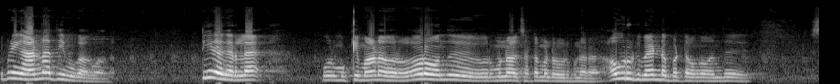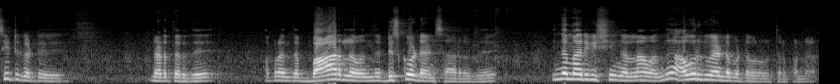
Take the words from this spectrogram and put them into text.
இப்போ நீங்கள் அண்ணா திமுக வாங்க. டி நகரில் ஒரு முக்கியமான ஒரு அவரும் வந்து ஒரு முன்னாள் சட்டமன்ற உறுப்பினர். அவருக்கு வேண்டப்பட்டவங்க வந்து சீட்டுக்கட்டு நடத்துறது அப்புறம் இந்த பாரில் வந்து டிஸ்கோ டான்ஸ் ஆடுறது இந்த மாதிரி விஷயங்கள்லாம் வந்து அவருக்கு வேண்டப்பட்டவர் ஒருத்தர் பண்ணார்.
